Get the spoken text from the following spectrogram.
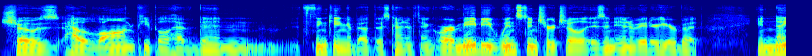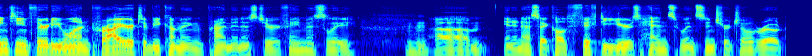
shows how long people have been thinking about this kind of thing, or maybe Winston Churchill is an innovator here, but in 1931, prior to becoming prime minister, famously, um, in an essay called 50 Years Hence, Winston Churchill wrote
